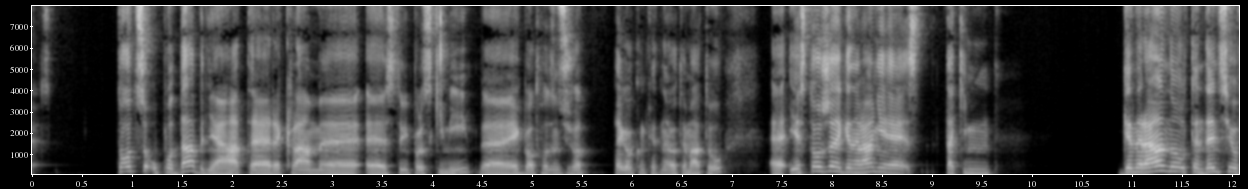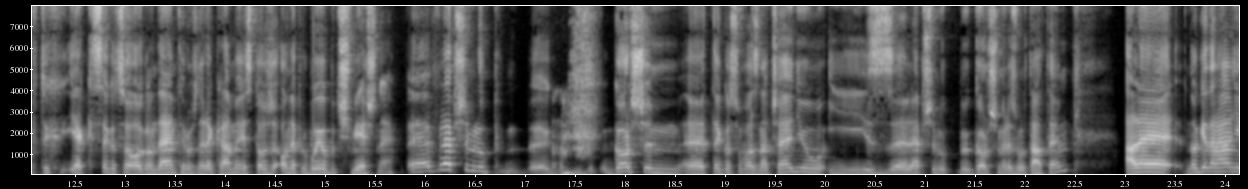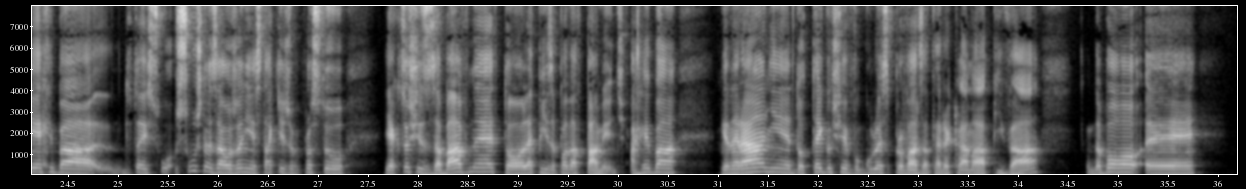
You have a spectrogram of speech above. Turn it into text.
to, co upodabnia te reklamy z tymi polskimi, jakby odchodząc już od tego konkretnego tematu, jest to, że generalnie takim generalną tendencją w tych, jak z tego co oglądałem te różne reklamy, jest to, że one próbują być śmieszne. E, w lepszym lub e, gorszym e, tego słowa znaczeniu i z lepszym lub gorszym rezultatem. Ale no generalnie chyba tutaj słuszne założenie jest takie, że po prostu jak coś jest zabawne, to lepiej zapada w pamięć. A chyba generalnie do tego się w ogóle sprowadza ta reklama piwa. No bo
